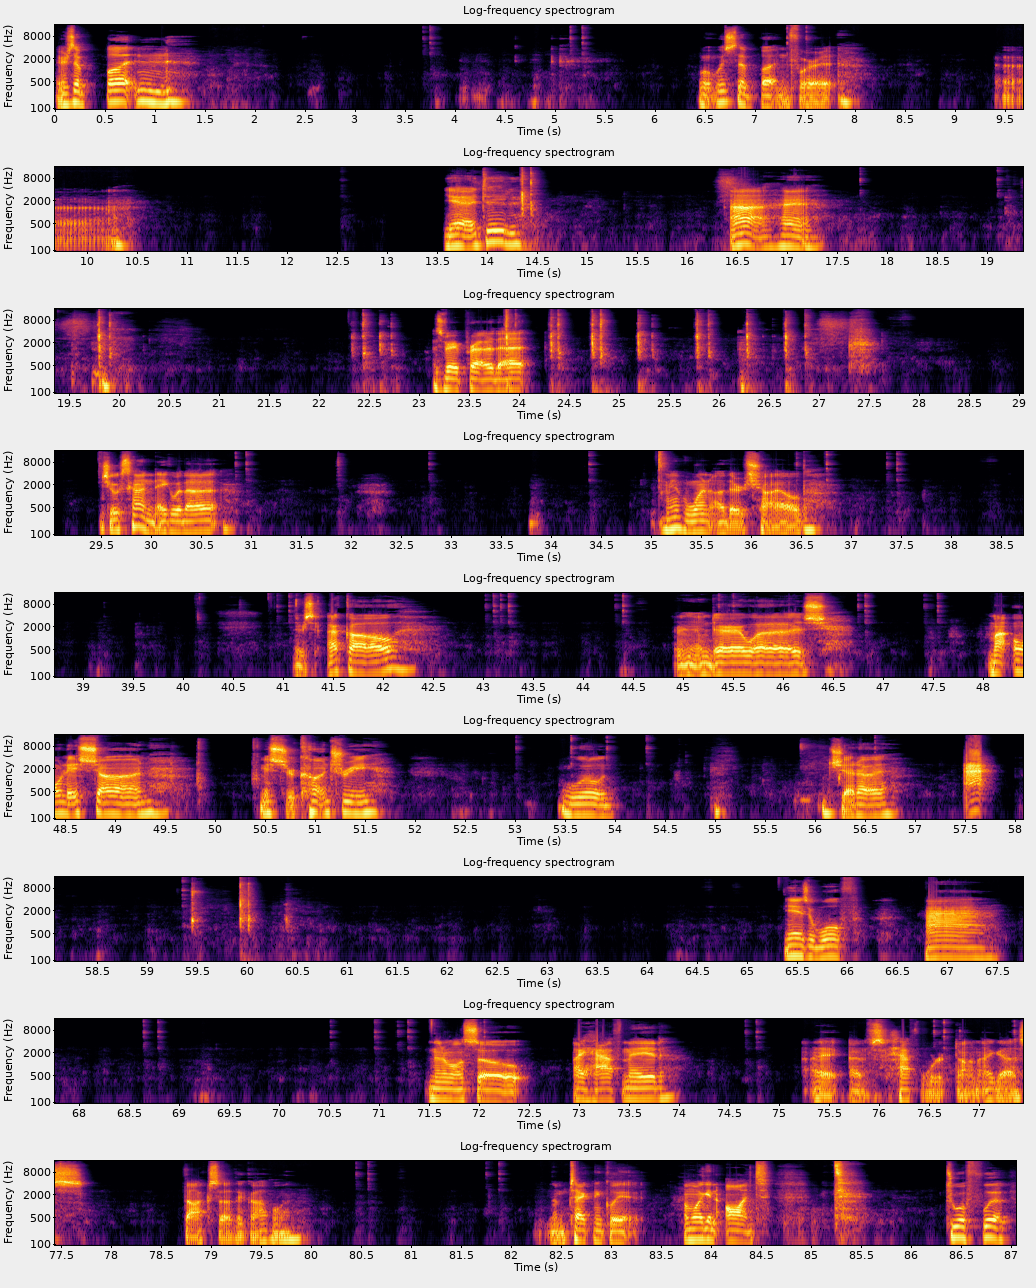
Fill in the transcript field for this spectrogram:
There's a button. What was the button for it? Uh, yeah, it did. Ah, hey. I was very proud of that. She looks kind of naked without it. I have one other child. There's Echo. And there was my only son, Mr. Country, little Jedi. Ah! He's a wolf. Ah. And then I'm also I half made. I I've half worked on, I guess. Doxa the goblin. I'm technically I'm like an aunt. Do a flip.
